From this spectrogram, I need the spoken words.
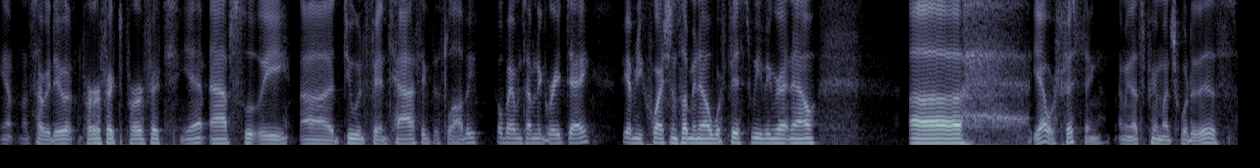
Yep, that's how we do it. Perfect, perfect. Yep, absolutely uh, doing fantastic this lobby. Hope everyone's having a great day you have any questions, let me know. We're fist weaving right now. Uh, yeah, we're fisting. I mean, that's pretty much what it is.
